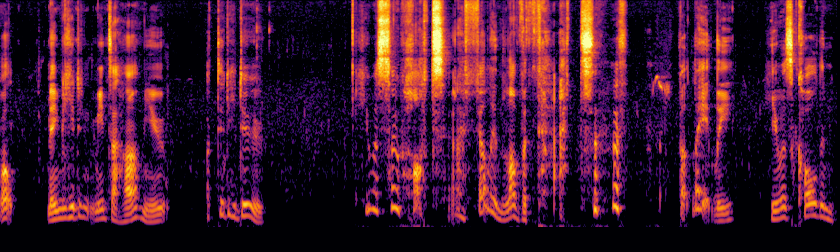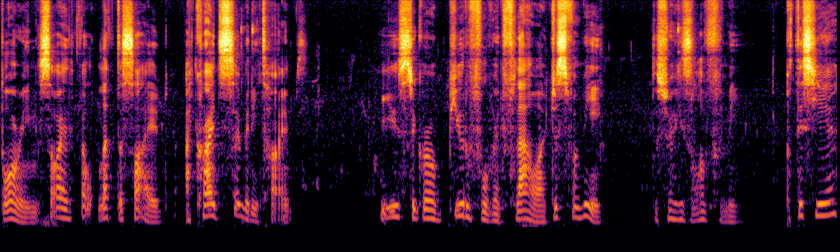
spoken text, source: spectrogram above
Well, maybe he didn't mean to harm you. What did he do? He was so hot, and I fell in love with that. but lately, he was cold and boring, so I felt left aside. I cried so many times. He used to grow a beautiful red flower just for me, to show his love for me. But this year,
